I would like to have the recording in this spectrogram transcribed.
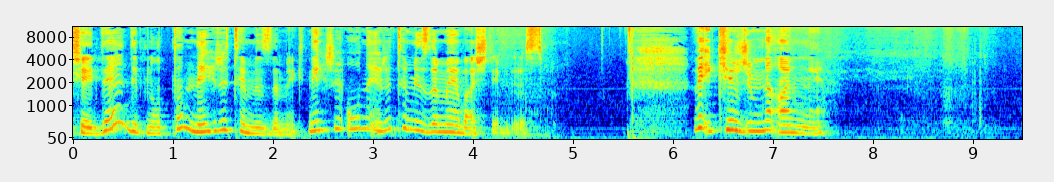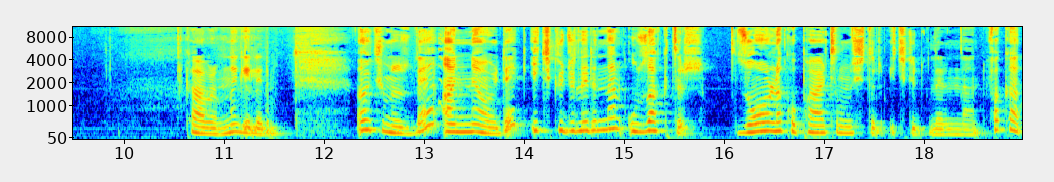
şeyde dipnotta? Nehri temizlemek. Nehri o nehri temizlemeye başlayabiliriz. Ve ikir cümle anne kavramına gelelim. Öykümüzde anne ördek içgüdülerinden uzaktır. Zorla kopartılmıştır içgüdülerinden. Fakat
